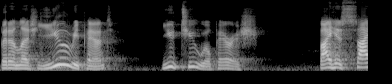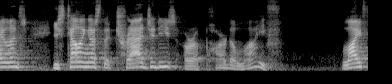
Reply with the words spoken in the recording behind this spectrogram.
But unless you repent, you too will perish. By his silence, he's telling us that tragedies are a part of life. Life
